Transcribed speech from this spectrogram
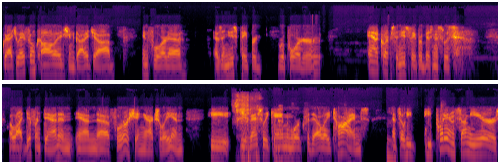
graduated from college and got a job in Florida as a newspaper reporter. And of course, the newspaper business was a lot different then and and uh, flourishing actually. And he he eventually came and worked for the L.A. Times, mm-hmm. and so he he put in some years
